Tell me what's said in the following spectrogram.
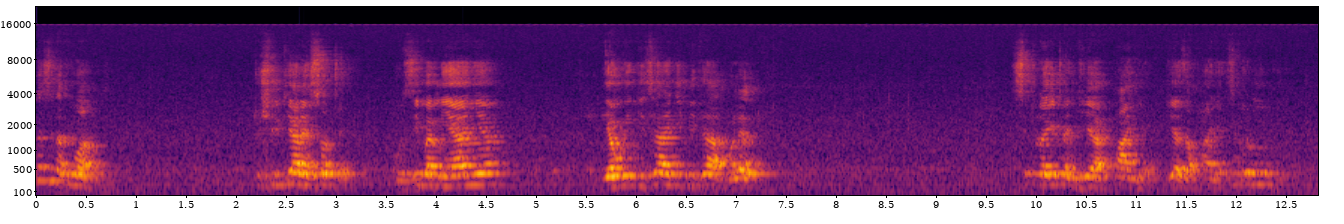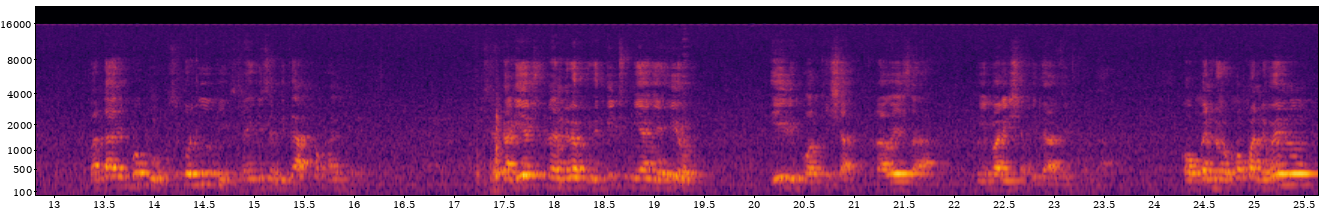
na zina viwango. Tushirikiane sote kuziba mianya ya uingizaji bidhaa holela. Si tunaita njia ya panya, njia za panya ziko nyingi, bandari bubu ziko nyingi, zinaingiza bidhaa kutoka nje. Serikali yetu tunaendelea kudhibiti mianya hiyo ili kuhakikisha tunaweza kuimarisha bidhaa zetu. Kwa upendo, kwa upande wenu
